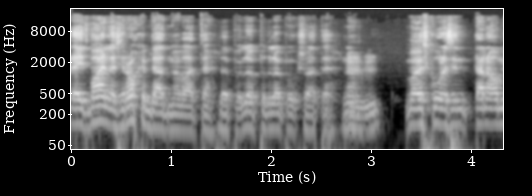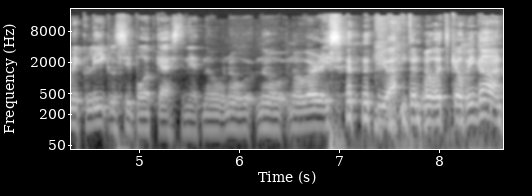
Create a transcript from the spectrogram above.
neid vaenlasi rohkem teadma, vaata, lõpu, lõppude lõpuks vaata, noh mm. -hmm. ma just kuulasin täna hommikul Eaglesi podcast'i, nii et no, no, no, no worries you have to know what's going on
